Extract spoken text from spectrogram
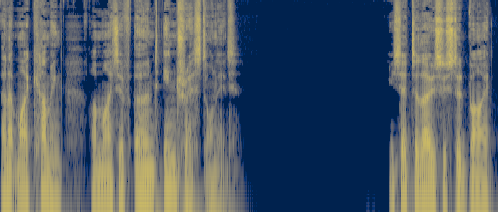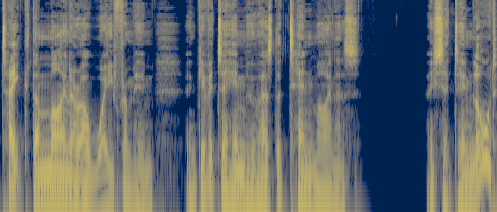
And at my coming I might have earned interest on it. He said to those who stood by, Take the mina away from him, and give it to him who has the ten minas. They said to him, Lord,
